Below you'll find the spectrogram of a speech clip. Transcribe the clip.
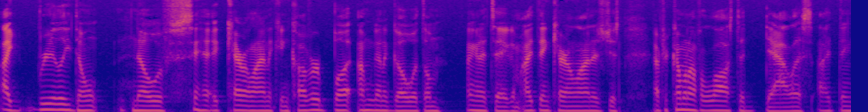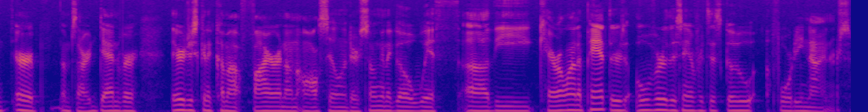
I really don't know if Carolina can cover, but I'm to go with them. I'm to take them. I think Carolina's just, after coming off a loss to Dallas, I think, or I'm sorry, Denver, they're just to come out firing on all cylinders. So I'm to go with uh, the Carolina Panthers over the San Francisco 49ers.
